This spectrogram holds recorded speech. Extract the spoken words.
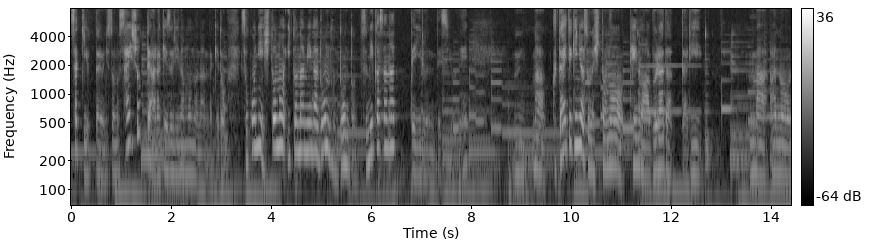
さっき言ったようにその最初って荒削りなものなんだけどそこに人の営みがどんどんどんどん積み重なっているんですよね。うん、まあ具体的にはその人の手の油だったりまああの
